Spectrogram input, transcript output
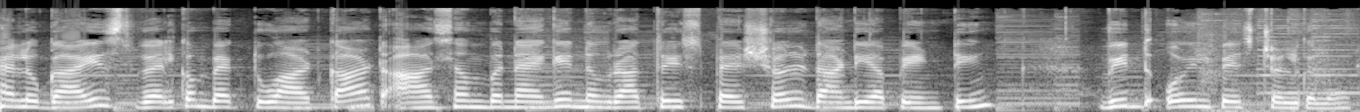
Hello guys welcome back to Art Cart आज हम बनाएँगे Navratri special dandiya painting with oil pastel colour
